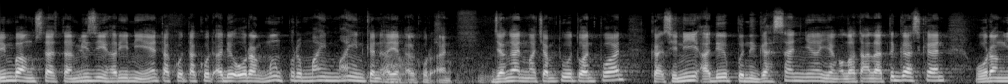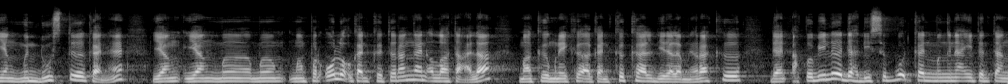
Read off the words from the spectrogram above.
bimbang Ustaz Tarmizi hari ini eh takut-takut ada orang mempermain-mainkan ayat Al-Quran. Jangan macam tu tuan-puan, kat sini ada penegasannya yang Allah Taala tegaskan orang yang mendustakan eh yang yang me, me, memperolokkan keterangan Allah Taala, maka mereka akan kekal di dalam neraka dan apabila dah disebutkan mengenai tentang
